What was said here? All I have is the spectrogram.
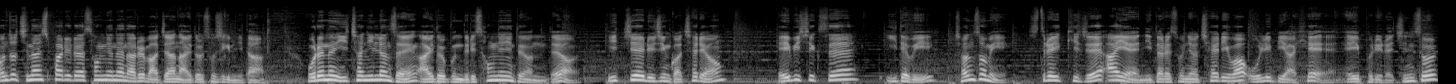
먼저 지난 18일에 성년의 날을 맞이한 아이돌 소식입니다. 올해는 2001년생 아이돌 분들이 성년이 되었는데요. 있지의 류진과 채령, AB6IX의 이대휘, 전소미, 스트레이키즈의 아이엔, 이달의 소녀 최리와 올리비아 혜, 에이프릴의 진솔,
